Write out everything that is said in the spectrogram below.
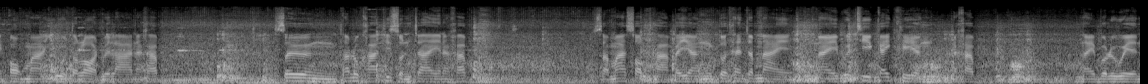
ๆ ออกมาอยู่ตลอดเวลานะครับ ซึ่งถ้าลูกค้าที่สนใจนะครับ สามารถสอบถามไปยังตัวแทนจำหน่ายในพื้นที่ใกล้เคียงนะครับ ในบริเวณ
